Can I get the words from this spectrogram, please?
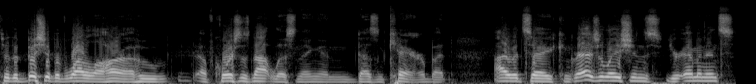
to the Bishop of Guadalajara, who of course is not listening and doesn't care, but. I would say, congratulations, Your Eminence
